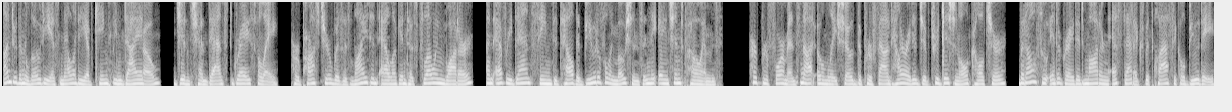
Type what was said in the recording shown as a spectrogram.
Under the melodious melody of Kingpin Dio, Jin Chen danced gracefully, her posture was as light and elegant as flowing water, and every dance seemed to tell the beautiful emotions in the ancient poems. Her performance not only showed the profound heritage of traditional culture, but also integrated modern aesthetics with classical beauty,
